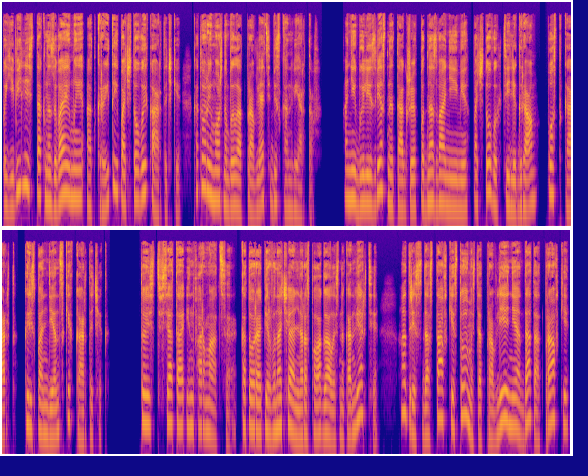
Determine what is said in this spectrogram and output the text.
появились так называемые открытые почтовые карточки, которые можно было отправлять без конвертов. Они были известны также под названиями почтовых телеграмм, посткарт, корреспондентских карточек. То есть вся та информация, которая первоначально располагалась на конверте, адрес доставки, стоимость отправления, дата отправки,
